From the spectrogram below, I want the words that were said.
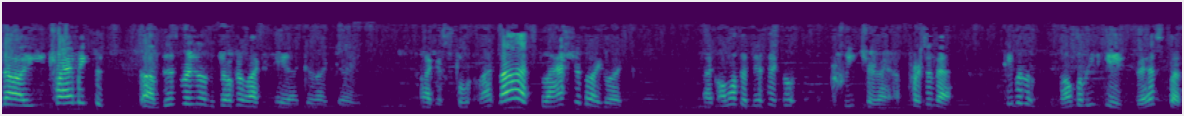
No, you try and make the um, this version of the Joker like a like a like a like a sl- like, not a slasher, but like like like almost a mythical creature, like a person that people don't- believe he exists, but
